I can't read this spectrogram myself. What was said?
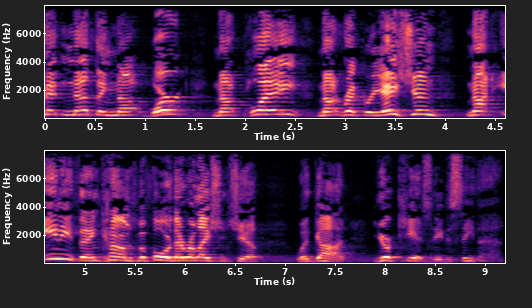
That nothing, not work, not play, not recreation, not anything comes before their relationship with God. Your kids need to see that.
